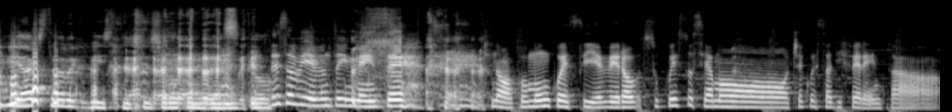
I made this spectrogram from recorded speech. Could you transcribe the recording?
motivi extra rugbistici sono convinto. Adesso mi è venuto in mente, no, comunque sì, è vero, su questo siamo, c'è questa differenza,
